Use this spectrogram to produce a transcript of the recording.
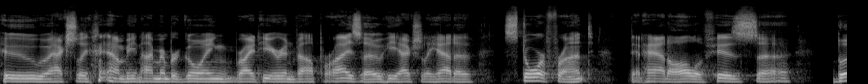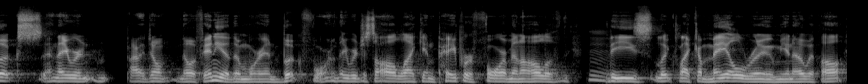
who actually, I mean, I remember going right here in Valparaiso. He actually had a storefront that had all of his uh, books, and they were, I don't know if any of them were in book form. They were just all like in paper form, and all of hmm. these looked like a mail room, you know, with all,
